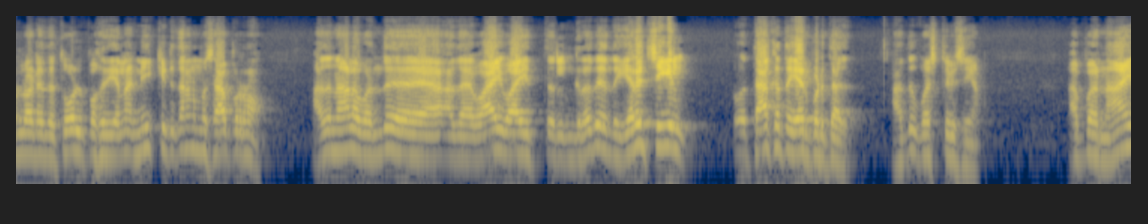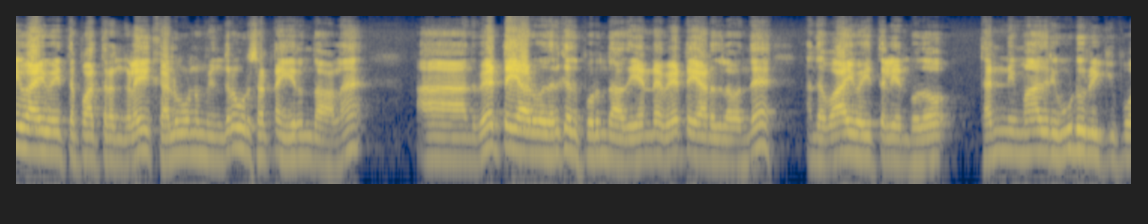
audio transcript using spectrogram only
உள்ளோட இந்த தோல் பகுதியெல்லாம் நீக்கிட்டு தானே நம்ம சாப்பிட்றோம். அதனால வந்து அதை வாய் வாய்த்தல்ங்கிறது அந்த இறைச்சியில் தாக்கத்தை ஏற்படுத்தாது. அது ஃபஸ்ட்டு விஷயம். அப்போ நாய் வாய் வைத்த பாத்திரங்களை கழுவணுங்கிற ஒரு சட்டம் இருந்தாலும் அந்த வேட்டையாடுவதற்கு அது பொருந்தாது. ஏன்னா வேட்டையாடுதலில் வந்து அந்த வாய் வைத்தல் என்பதோ தண்ணி மாதிரி ஊடுருவிக்கு போ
